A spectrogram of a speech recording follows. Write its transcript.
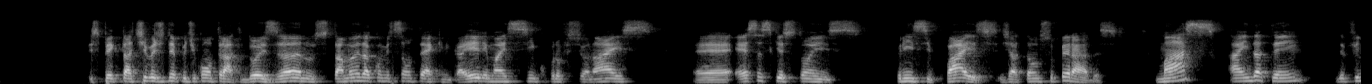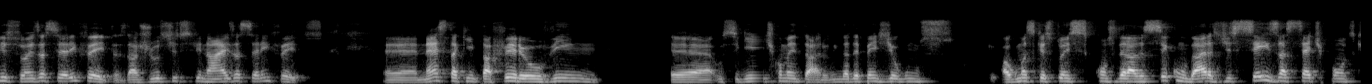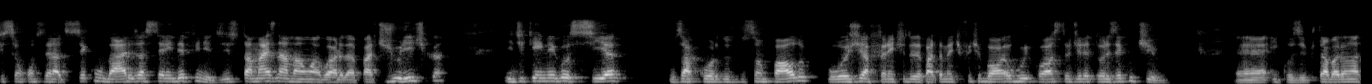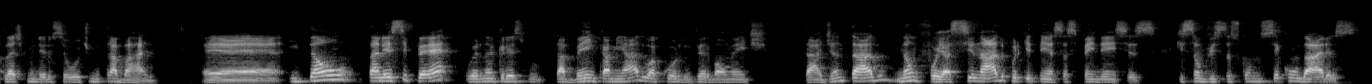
expectativa de tempo de contrato, dois anos, tamanho da comissão técnica, ele mais cinco profissionais. É, essas questões principais já estão superadas mas ainda tem definições a serem feitas, ajustes finais a serem feitos. É, nesta quinta-feira eu ouvi é, o seguinte comentário: ainda depende de alguns, algumas questões consideradas secundárias, de seis a sete pontos que são considerados secundários a serem definidos. Isso está mais na mão agora da parte jurídica e de quem negocia os acordos do São Paulo. Hoje, à frente do departamento de futebol, é o Rui Costa, o diretor executivo é, inclusive que trabalhou no Atlético Mineiro, seu último trabalho. É, então, está nesse pé, o Hernan Crespo está bem encaminhado, o acordo verbalmente está adiantado, não foi assinado, porque tem essas pendências que são vistas como secundárias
